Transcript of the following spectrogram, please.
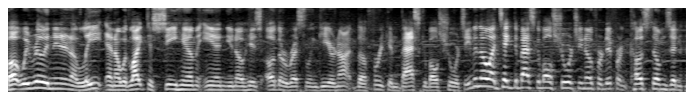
but we really need an elite, and I would like to see him in, you know, his other wrestling gear, not the freaking basketball shorts. Even though I'd take the basketball shorts, you know, for different customs and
